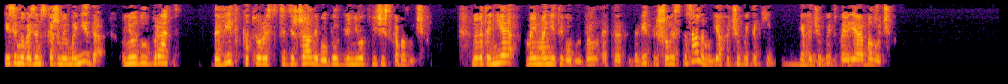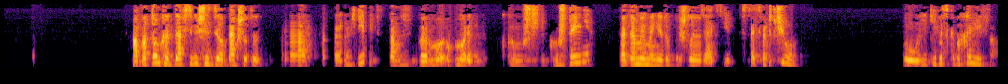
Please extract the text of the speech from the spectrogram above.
Если мы возьмем, скажем, Иманида, у него был брат Давид, который содержал его, был для него физическая оболочка. Но это не Маймонит его выбрал, это Давид пришел и сказал ему, я хочу быть таким, я хочу быть твоей оболочкой. А потом, когда Всевышний сделал так, что ты погиб там, в море крушения, тогда Маймониту пришлось взять и стать врачом у египетского халифа.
